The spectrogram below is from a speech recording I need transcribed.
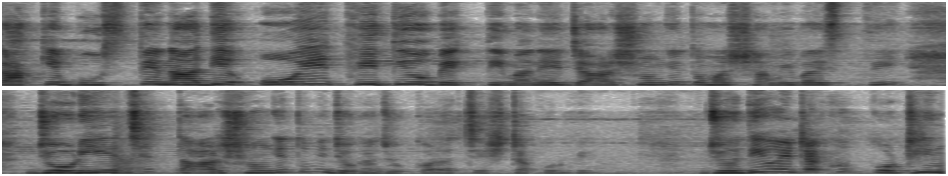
তাকে বুঝতে না দিয়ে ওই তৃতীয় ব্যক্তি মানে যার সঙ্গে তোমার স্বামী বা স্ত্রী জড়িয়েছে, তার সঙ্গে তুমি যোগাযোগ করার চেষ্টা করবে। যদিও এটা খুব কঠিন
